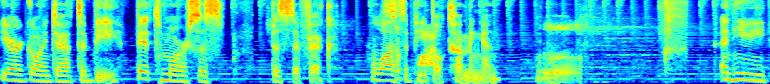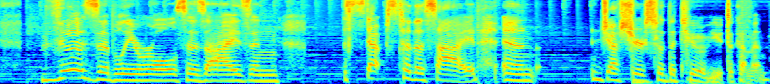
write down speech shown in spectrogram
You're going to have to be a bit more sus- specific. Lots of people coming in. Ugh. And he visibly rolls his eyes and steps to the side and gestures for the two of you to come in.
